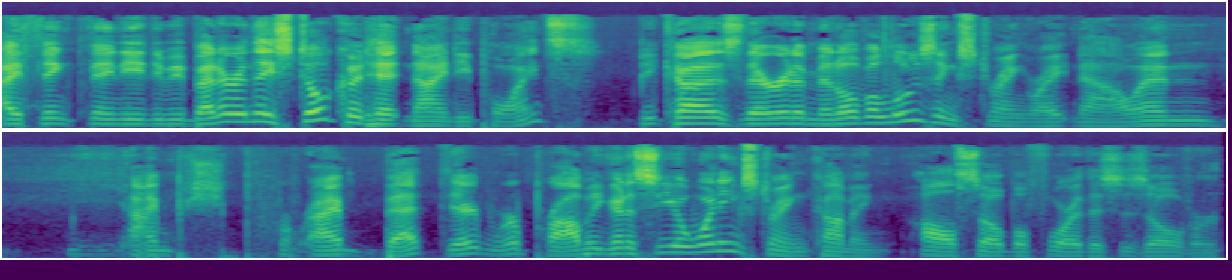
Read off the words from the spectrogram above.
I think they need to be better, and they still could hit 90 points because they're in the middle of a losing string right now. And I'm, I bet we're probably going to see a winning string coming also before this is over.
